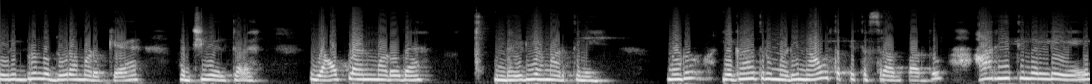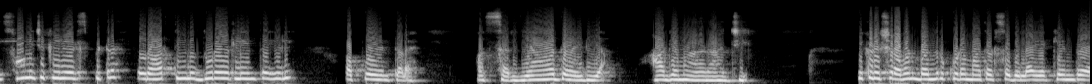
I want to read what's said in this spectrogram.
ಇವರಿಬ್ರು ದೂರ ಮಾಡೋಕೆ. ಅಜ್ಜಿ ಹೇಳ್ತಾಳೆ, ಯಾವ ಪ್ಲಾನ್ ಮಾಡೋದೆ? ಒಂದು ಐಡಿಯಾ ಮಾಡ್ತೀನಿ. ನೋಡು, ಹೇಗಾದ್ರೂ ಮಾಡಿ ನಾವು ತಪ್ಪಿತಸ್ಥರಾಗಬಾರ್ದು ಆ ರೀತಿನಲ್ಲಿ ಸ್ವಾಮೀಜಿ ಕೈಲಿ ಹೇಳಿಸ್ಬಿಟ್ರೆ ಇವ್ರು ಆರು ತಿಂಗಳು ದೂರ ಇರ್ಲಿ ಅಂತ ಹೇಳಿ ಅಪ್ಪು ಹೇಳ್ತಾಳೆ. ಆ ಸರಿಯಾದ ಐಡಿಯಾ ಹಾಗೆ ಮಾಡೋಣ ಅಜ್ಜಿ. ಈ ಕಡೆ ಶ್ರವಣ್ ಬಂದ್ರು ಕೂಡ ಮಾತಾಡ್ಸೋದಿಲ್ಲ. ಯಾಕೆಂದ್ರೆ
